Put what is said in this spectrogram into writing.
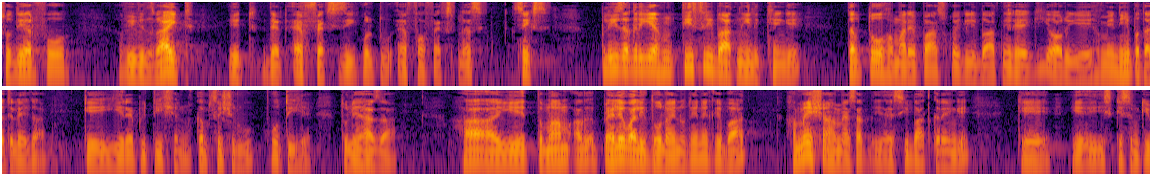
so therefore we will write it that f x equal to f of x plus six please اگر یہ ہم تیسری بات نہیں لکھیں گے تب تو ہمارے پاس کوئی اگلی بات نہیں رہے گی اور یہ ہمیں نہیں پتا چلے گا کہ یہ ریپیٹیشن کب سے شروع ہوتی ہے تو لہٰذا یہ تمام پہلے والی دو لائنوں دینے کے بعد ہمیشہ ہم ایسا ایسی بات کریں گے کہ یہ اس قسم کی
